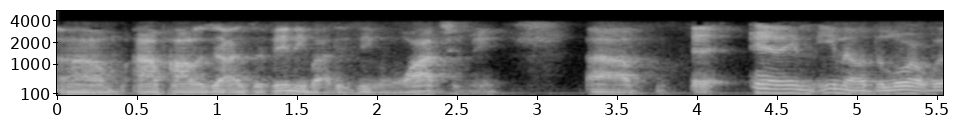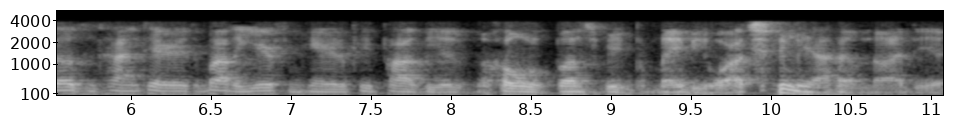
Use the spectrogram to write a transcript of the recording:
um, I apologize if anybody's even watching me. Uh, and you know, the Lord wills and time tarries. About a year from here, there'll probably be a, a whole bunch of people maybe watching me. I have no idea,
